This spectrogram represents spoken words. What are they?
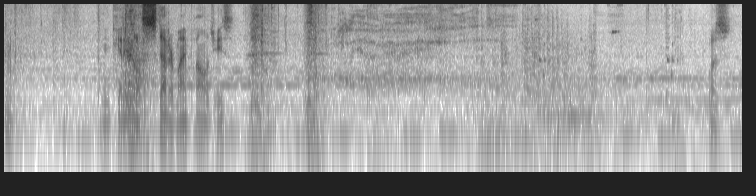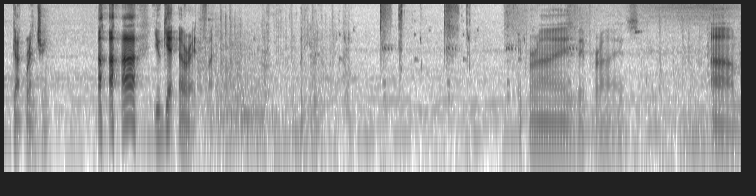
Hmm. Getting a little stutter. My apologies. Was gut wrenching. Ha ha ha! You get. Alright, fine. What do you know? Vaporize, vaporize. Um.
